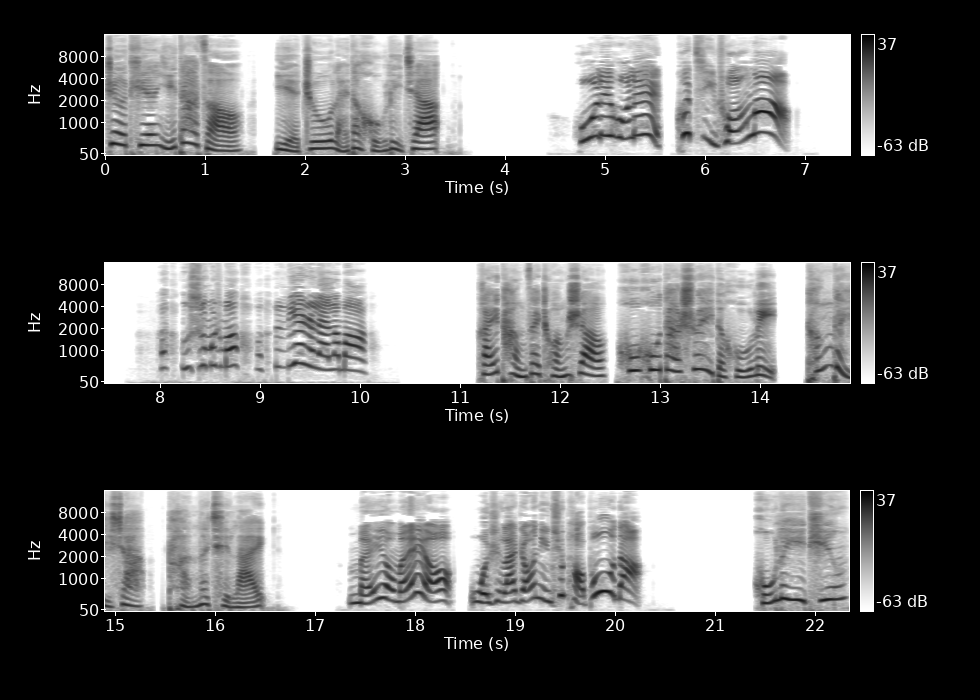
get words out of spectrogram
这天一大早，野猪来到狐狸家。狐狸，狐狸，快起床了！什么什么？猎人来了吗？还躺在床上呼呼大睡的狐狸，腾的一下弹了起来。没有，没有，我是来找你去跑步的。狐狸一听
